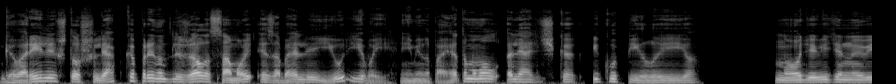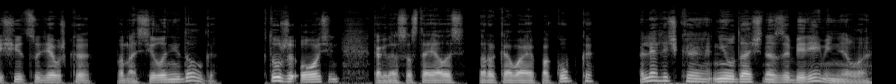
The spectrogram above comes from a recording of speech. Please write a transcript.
Говорили, что шляпка принадлежала самой Изабелле Юрьевой, именно поэтому, мол, лялечка и купила ее. Но удивительную вещицу девушка поносила недолго. В ту же осень, когда состоялась роковая покупка, лялечка неудачно забеременела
